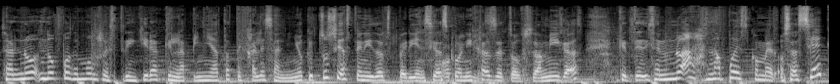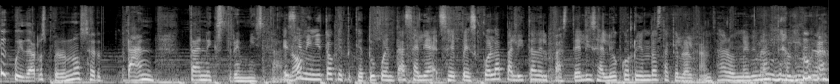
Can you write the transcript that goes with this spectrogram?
O sea, no, no podemos restringir a que en la piñata te jales al niño, que tú sí has tenido experiencias con hijas de tus amigas que te dicen, no, no puedes comer. O sea, sí hay que cuidarlos, pero no ser tan, tan extremista. Ese niñito que, que, tú cuentas salía, se pescó la palita del pastel y salió corriendo hasta que lo alcanzaron. Me dio una ternura.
